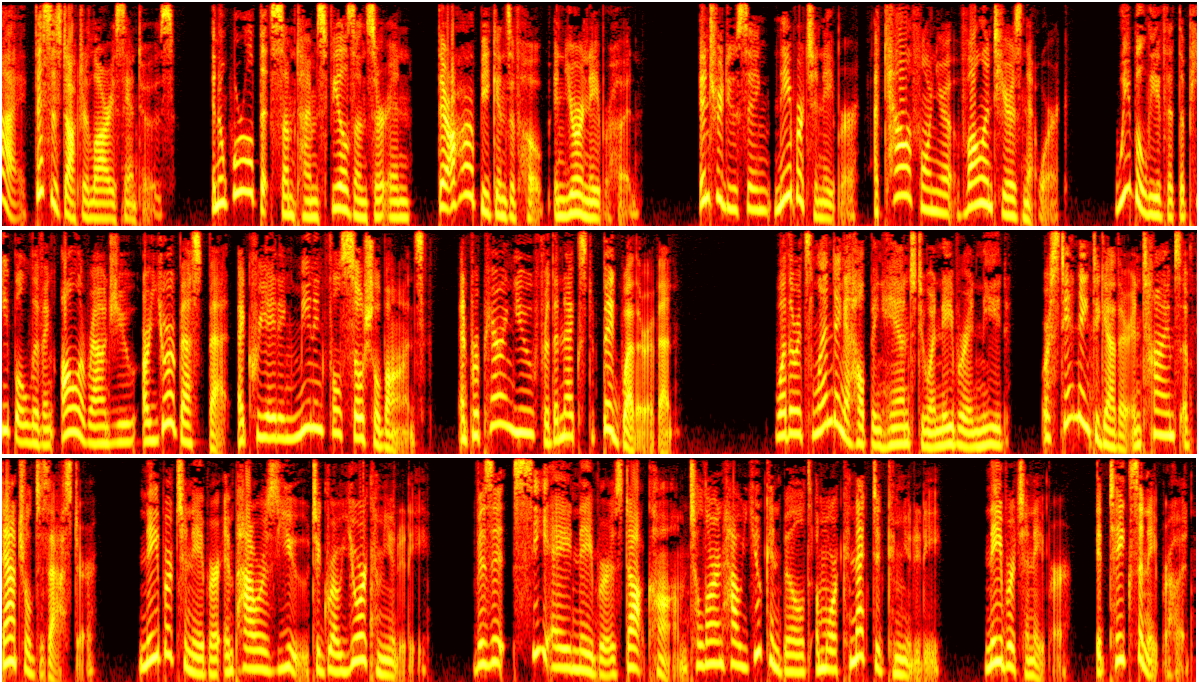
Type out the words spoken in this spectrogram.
Hi, this is Dr. Laurie Santos. In a world that sometimes feels uncertain, there are beacons of hope in your neighborhood. Introducing Neighbor to Neighbor, a California volunteers network. We believe that the people living all around you are your best bet at creating meaningful social bonds and preparing you for the next big weather event. Whether it's lending a helping hand to a neighbor in need or standing together in times of natural disaster, Neighbor to Neighbor empowers you to grow your community. Visit caneighbors.com to learn how you can build a more connected community. Neighbor to Neighbor. It takes a neighborhood.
